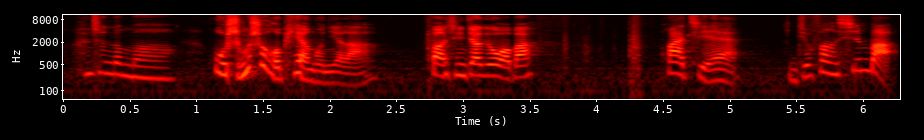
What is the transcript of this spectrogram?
真的吗？我什么时候骗过你了？放心，交给我吧。华姐，你就放心吧，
